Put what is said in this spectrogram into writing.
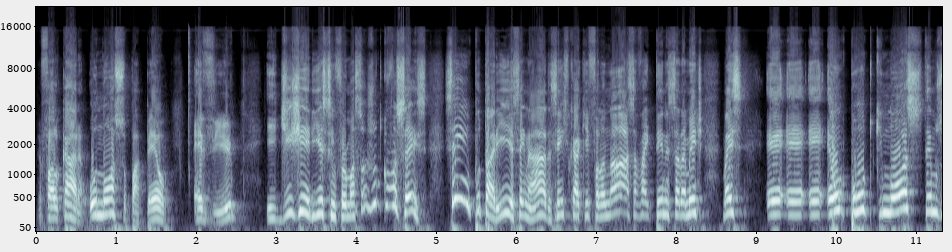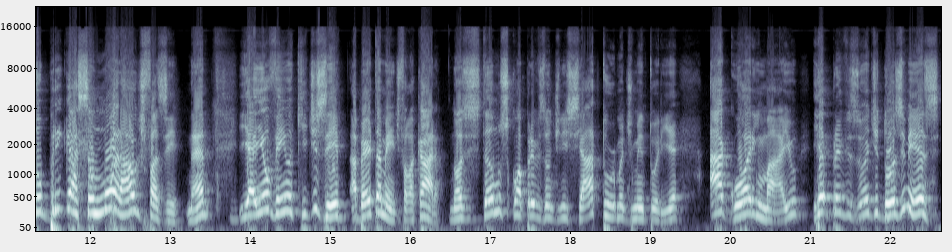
Eu falo, cara, o nosso papel é vir e digerir essa informação junto com vocês. Sem putaria, sem nada, sem ficar aqui falando, nossa, vai ter necessariamente. Mas é, é, é, é, um ponto que nós temos obrigação moral de fazer, né? E aí eu venho aqui dizer abertamente, falar, cara, nós estamos com a previsão de iniciar a turma de mentoria agora em maio e a previsão é de 12 meses.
